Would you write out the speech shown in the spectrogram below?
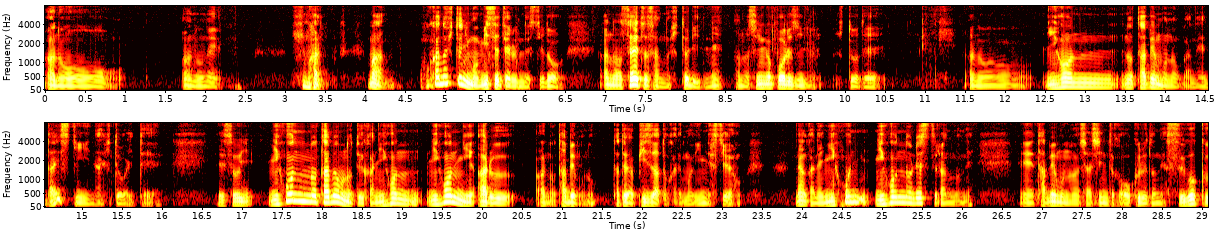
あのーあのね まあまあ他の人にも見せてるんですけどあの生徒さんの一人でねあのシンガポール人の人であの日本の食べ物がね大好きな人がいてでそういう日本の食べ物というか日本日本にあるあの食べ物例えばピザとかでもいいんですけどなんかね日本日本のレストランのね、えー食べ物の写真とか送るとねすごく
